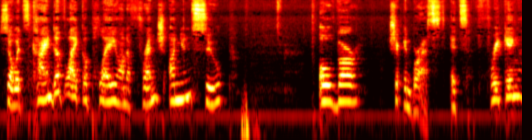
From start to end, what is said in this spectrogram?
So it's kind of like a play on a French onion soup over chicken breast. It's freaking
